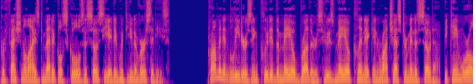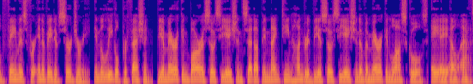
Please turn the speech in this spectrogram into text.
professionalized medical schools associated with universities. Prominent leaders included the Mayo brothers whose Mayo Clinic in Rochester, Minnesota, became world famous for innovative surgery. In the legal profession, the American Bar Association set up in 1900 the Association of American Law Schools AALS.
